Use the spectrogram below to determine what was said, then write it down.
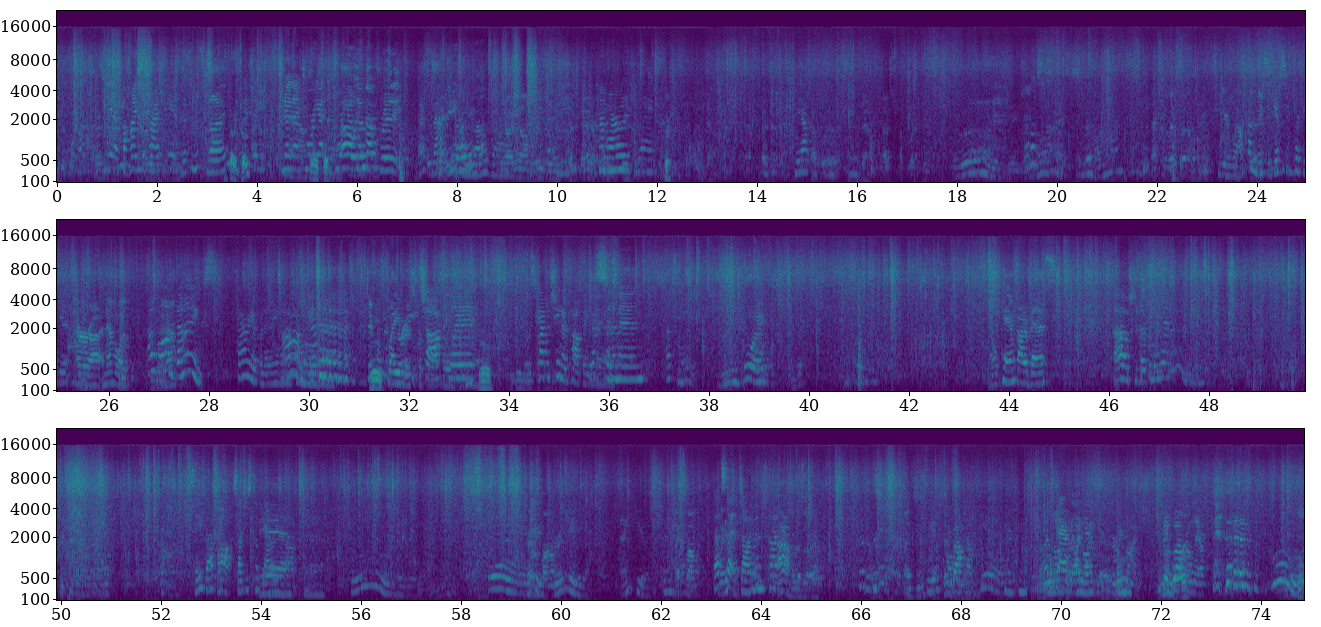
Yeah, behind the trash can. Nice. Is that a Coke? You know that drawer yet? The drawer Oh, yet? isn't that pretty? That's very I love that. Right now, it is going to sit down there. Can I borrow it? Yeah. Yep. That's where I keep it. Thanks for the red sweater, Mom. You're welcome. There's a gift certificate or uh, an envelope. Oh, mom, thanks. Gary opened it. You know. Different flavors for coffee. Chocolate. Oh, It's cappuccino topping. Cinnamon. That's neat. Boy. Oh, Pam got a Venice. Oh, she's opening it. Save that box. I just took Gary's box. Yeah. Box. Very Mom. pretty. Thank you. Thanks, Mom. That's What is that diamond cut. Oh, Thanks. you're welcome. I love it, I like like it very much. Big book on there. Ooh.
